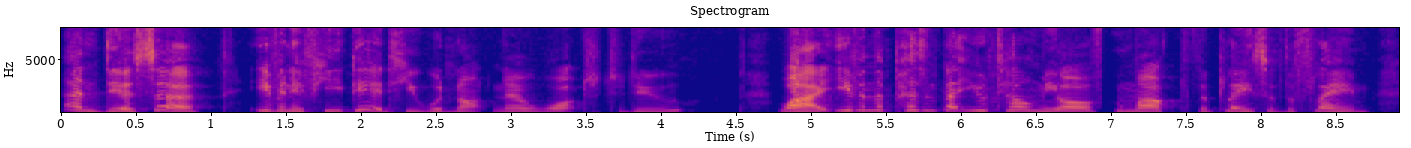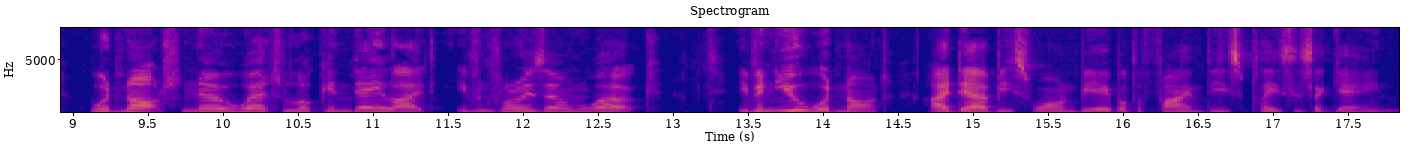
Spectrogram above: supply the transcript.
And, dear sir, even if he did he would not know what to do. Why, even the peasant that you tell me of who marked the place of the flame would not know where to look in daylight even for his own work. Even you would not, I dare be sworn, be able to find these places again.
